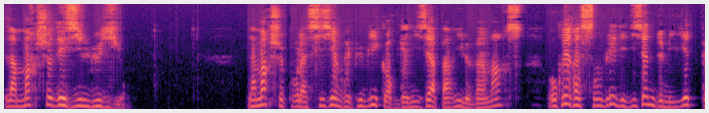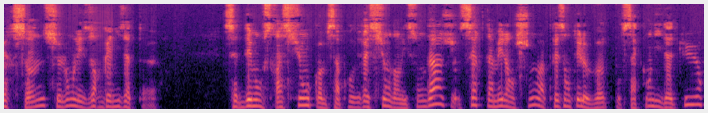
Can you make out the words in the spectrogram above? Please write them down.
la marche des illusions. La marche pour la sixième République organisée à Paris le 20 mars aurait rassemblé des dizaines de milliers de personnes selon les organisateurs. Cette démonstration, comme sa progression dans les sondages, sert à Mélenchon à présenter le vote pour sa candidature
